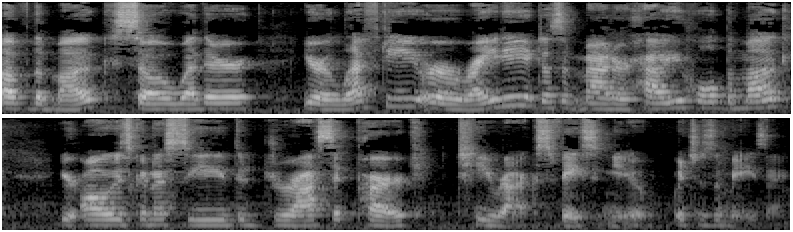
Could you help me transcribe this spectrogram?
of the mug so whether you're a lefty or a righty, it doesn't matter how you hold the mug, you're always gonna see the Jurassic Park T-Rex facing you, which is amazing.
